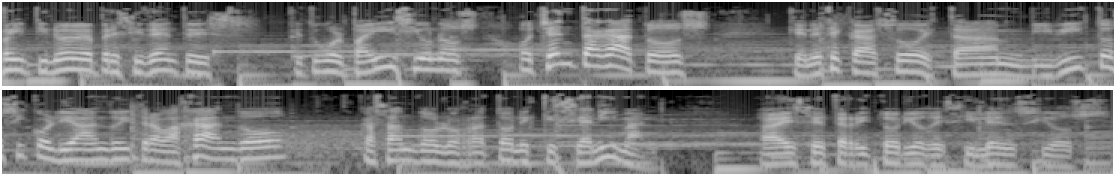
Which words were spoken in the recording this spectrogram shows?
29 presidentes que tuvo el país y unos 80 gatos que en este caso están vivitos y coleando y trabajando, cazando los ratones que se animan a ese territorio de silencios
